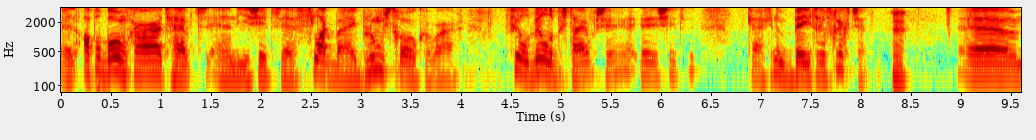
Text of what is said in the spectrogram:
een appelboomgaard hebt en die zit vlakbij bloemstroken waar veel wilde bestuivers zitten, dan krijg je een betere vruchtzetting. Hm. Ehm,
